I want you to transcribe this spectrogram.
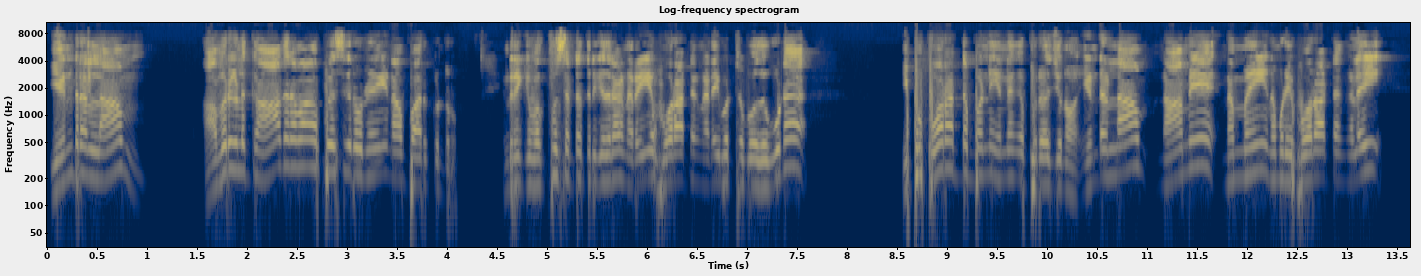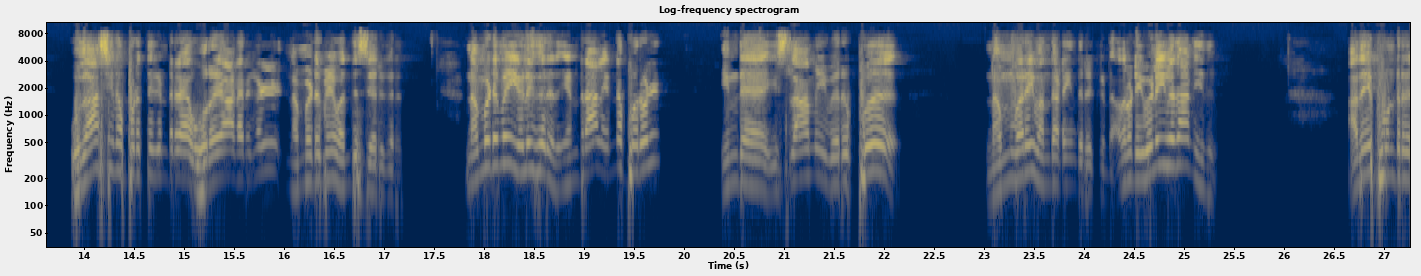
என்றெல்லாம் அவர்களுக்கு ஆதரவாக பேசுகிற ஒரு நிலையை நாம் பார்க்கின்றோம். இன்றைக்கு வக்ஃபு சட்டத்திற்கு எதிராக நிறைய போராட்டங்கள் நடைபெற்ற போது கூட இப்ப போராட்டம் பண்ணி என்னங்க பிரயோஜனம்? என்றெல்லாம் நாமே நம்மை நம்முடைய போராட்டங்களை உதாசீனப்படுத்துகின்ற உரையாடல்கள் நம்மிடமே வந்து சேருகிறது. நம்மிடமே எழுகிறது. என்றால் என்ன பொருள்? இந்த இஸ்லாமிய வெறுப்பு நம் வரை வந்தடைந்திருக்கின்றது. அதனுடைய விளைவுதான் இது. அதே போன்று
